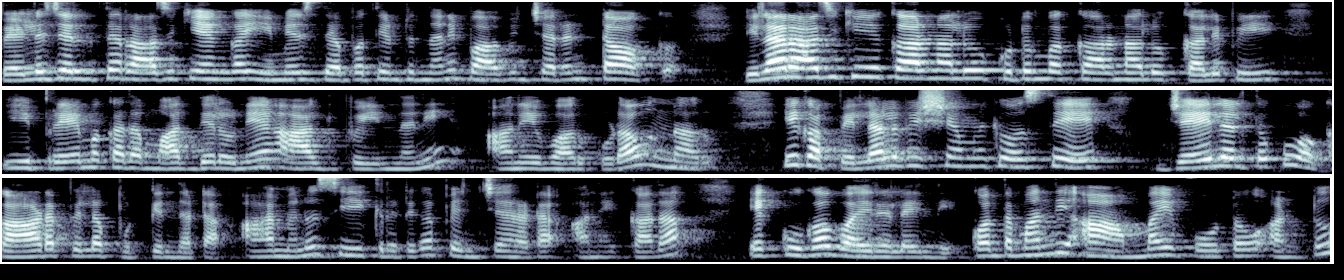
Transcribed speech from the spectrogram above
పెళ్ళి జరిగితే రాజకీయంగా ఇమేజ్ దెబ్బతింటుందని భావించారని టాక్. ఇలా రాజకీయ కారణాలు కుటుంబ కారణాలు కలిపి ఈ ప్రేమ కథ మధ్యలోనే ఆగిపోయిందని అనేవారు కూడా ఉన్నారు. ఇక పిల్లల విషయానికి వస్తే జయలలితకు ఒక ఆడపిల్ల పుట్టిందట. ఆమెను సీక్రెట్గా పెంచారట అనే కథ ఎక్కువగా వైరల్ అయింది. కొంతమంది ఆ అమ్మాయి ఫోటో అంటూ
